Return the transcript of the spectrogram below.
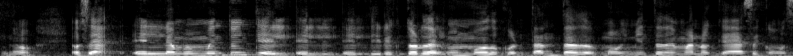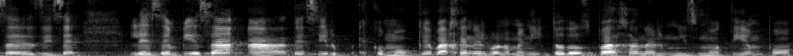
¿no? O sea, en el momento en que el, el, director de algún modo, con tanto movimiento de mano que hace, como ustedes dicen, les empieza a decir como que bajen el volumen y todos bajan al mismo tiempo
